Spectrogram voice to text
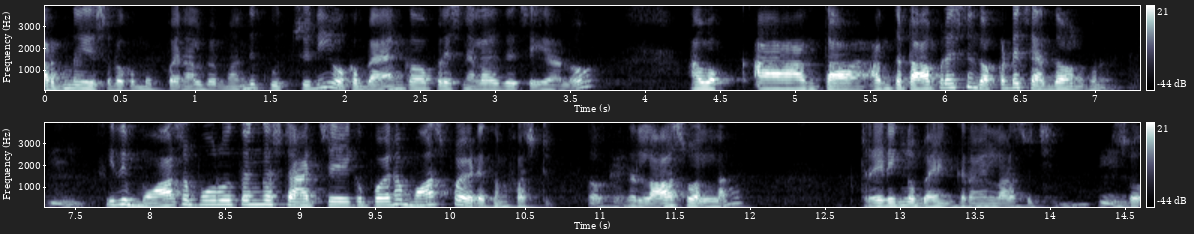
ఆర్గనైజేషన్ ఒక ముప్పై నలభై మంది కూర్చుని ఒక బ్యాంక్ ఆపరేషన్ ఎలా అయితే చేయాలో అంత అంతటి ఆపరేషన్ ఇది ఒక్కటే చేద్దాం అనుకున్నాడు. ఇది మోసపూరితంగా స్టార్ట్ చేయకపోయినా మోసపోయాడు ఇతను ఫస్ట్ లాస్ వల్ల ట్రేడింగ్లో భయంకరమైన లాస్ వచ్చింది. సో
